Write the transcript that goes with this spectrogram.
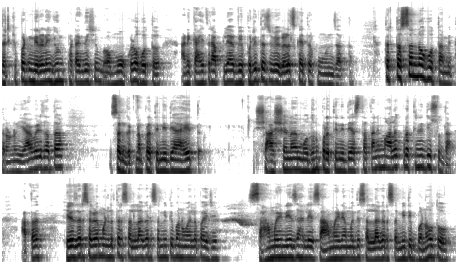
झटकीपट निर्णय घेऊन फटाकदेशी मोकळं होतं आणि काहीतरी आपल्या विपरीतच वेगळंच काहीतरी होऊन जातं. तर तसं न होता मित्रांनो यावेळेस आता संघटना प्रतिनिधी आहेत. शासनामधून प्रतिनिधी असतात आणि मालक प्रतिनिधीसुद्धा आता हे जर सगळं म्हटलं तर सल्लागार समिती बनवायला पाहिजे. सहा महिने झाले सहा महिन्यामध्ये सल्लागार समिती बनवतो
